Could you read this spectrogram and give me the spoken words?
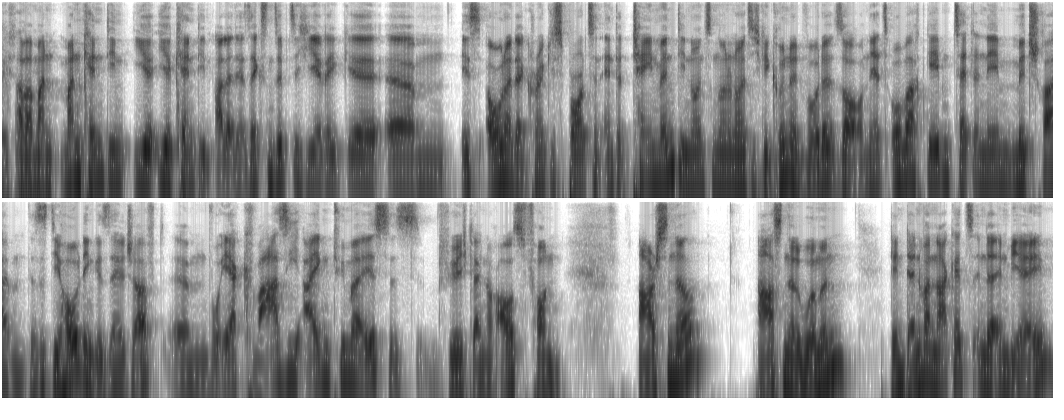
Ich Aber man, man kennt ihn, ihr, ihr kennt ihn alle. Der 76-Jährige ähm, ist Owner der Kroenke Sports and Entertainment, die 1999 gegründet wurde. So, und jetzt Obacht geben, Zettel nehmen, mitschreiben. Das ist die Holding-Gesellschaft, ähm, wo er quasi Eigentümer ist, das führe ich gleich noch aus, von Arsenal, Arsenal Women, den Denver Nuggets in der NBA,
